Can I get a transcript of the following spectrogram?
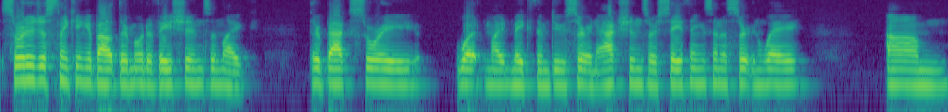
sort of just thinking about their motivations and like their backstory, what might make them do certain actions or say things in a certain way, um,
